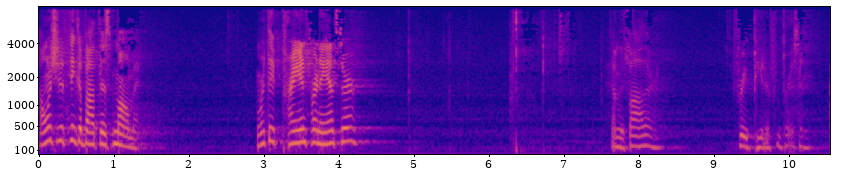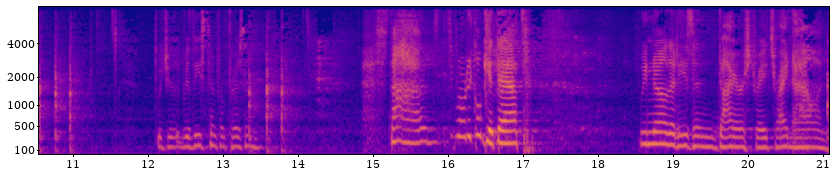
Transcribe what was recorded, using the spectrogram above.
I want you to think about this moment. Weren't they praying for an answer? Heavenly Father, free Peter from prison. Would you release him from prison? Stop. Rhoda, go get that. We know that he's in dire straits right now, and,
